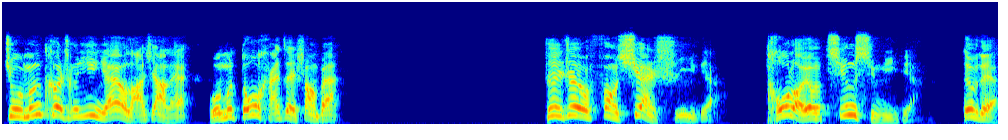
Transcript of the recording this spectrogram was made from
九门课程一年要拿下来，我们都还在上班，所以这要放现实一点。头脑要清醒一点，对不对？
